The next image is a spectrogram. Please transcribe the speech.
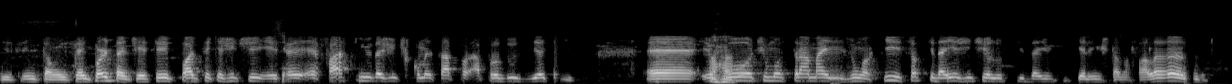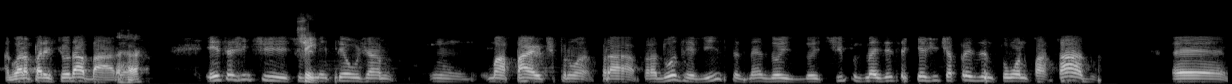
Isso, então, isso é importante. Esse pode ser que a gente. Esse é, é fácil da gente começar a produzir aqui. É, eu uhum. vou te mostrar mais um aqui, só porque daí a gente elucida aí o que, que a gente estava falando. Agora apareceu da Bara. Uhum. Esse a gente submeteu Sim. já um, uma parte para duas revistas, né? dois, dois tipos, mas esse aqui a gente apresentou ano passado. É,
